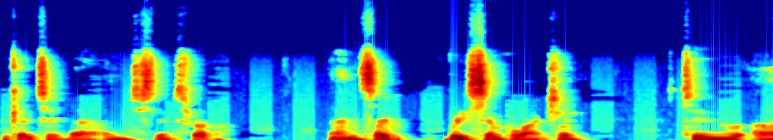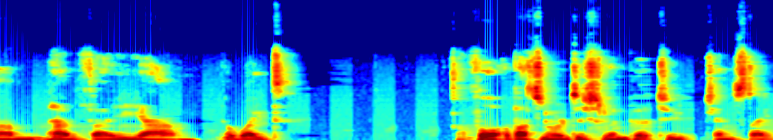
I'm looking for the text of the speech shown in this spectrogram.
the go-to there and just loops forever. And so really simple actually to um, have a, um, a wait for a button or a digital input to change state.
